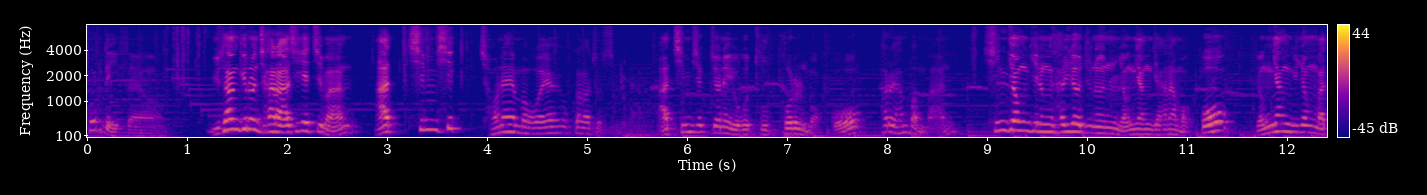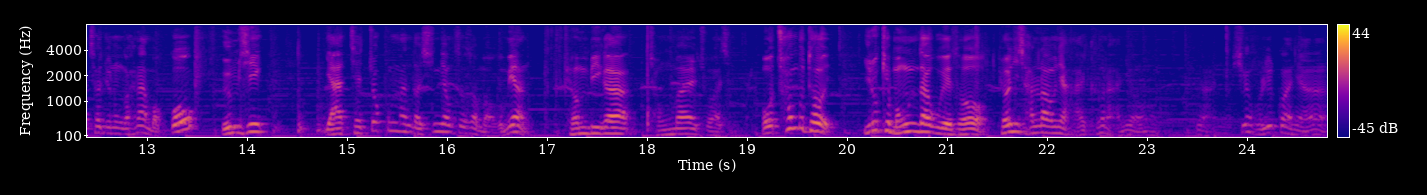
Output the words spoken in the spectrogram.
포로 돼 있어요. 유산균은 잘 아시겠지만 아침식 전에 먹어야 효과가 좋습니다. 아침식 전에 요거 두 포를 먹고 하루에 한 번만 신경 기능 살려주는 영양제 하나 먹고 영양 균형 맞춰주는 거 하나 먹고 음식 야채 조금만 더 신경 써서 먹으면 변비가 정말 좋아집니다. 어 처음부터 이렇게 먹는다고 해서 변이 잘 나오냐? 아 그건 아니요. 그건 아니요. 시간 걸릴 거 아니야.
